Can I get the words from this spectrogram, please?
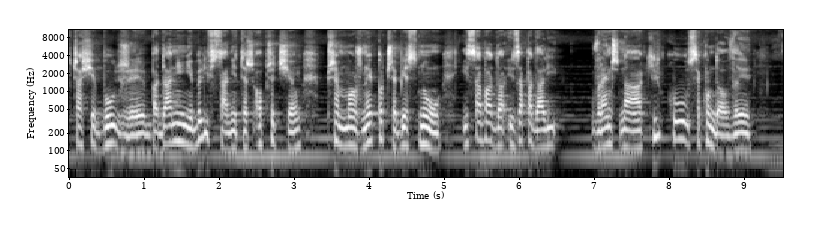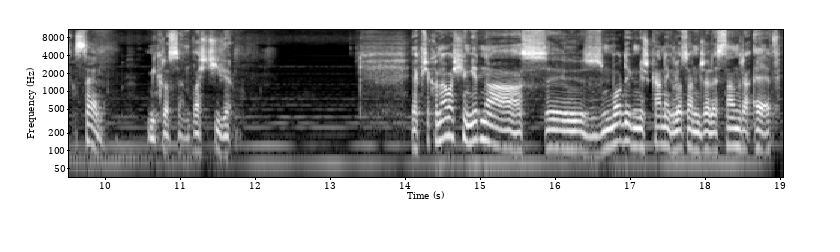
w czasie burzy, badani nie byli w stanie też oprzeć się przemożnej potrzebie snu i, i zapadali wręcz na kilkusekundowy sen, mikrosen właściwie. Jak przekonała się jedna z, z młodych mieszkanek Los Angeles, Sandra F.,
